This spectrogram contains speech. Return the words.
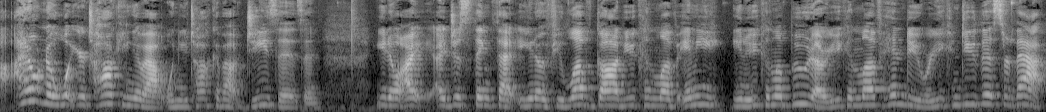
I don't know what you're talking about when you talk about Jesus and you know, I, I just think that, you know, if you love God, you can love any, you know, you can love Buddha or you can love Hindu or you can do this or that.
